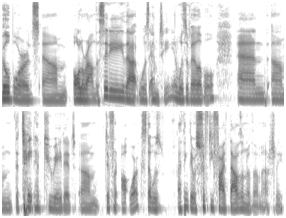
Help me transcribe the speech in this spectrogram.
billboards um, all around the city that was empty and was available, and um, the Tate had curated um, different artworks that was. I think there was 55,000 of them actually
